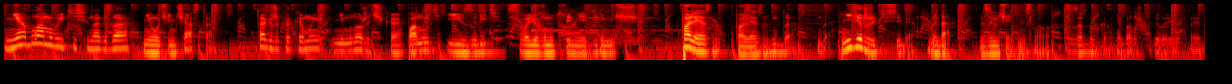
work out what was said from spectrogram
не обламывайтесь иногда, не очень часто. Так же, как и мы, немножечко поныть и излить свое внутреннее дерьмище. Полезно, полезно. Да, да. Не держите в себе. Да, замечательные слова. Забыл, как мне бабушка говорила про это.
